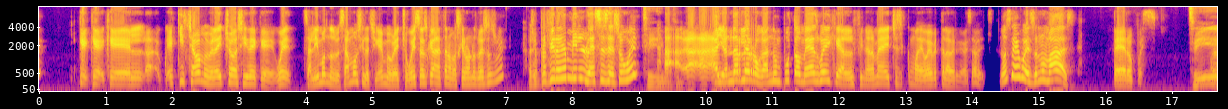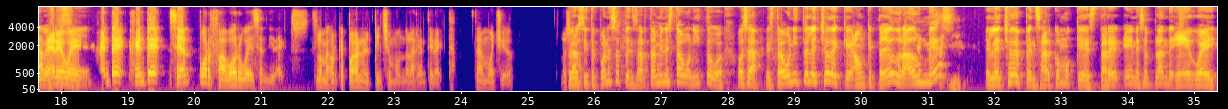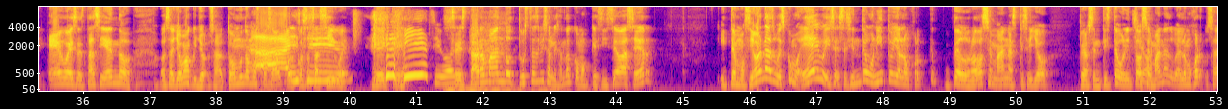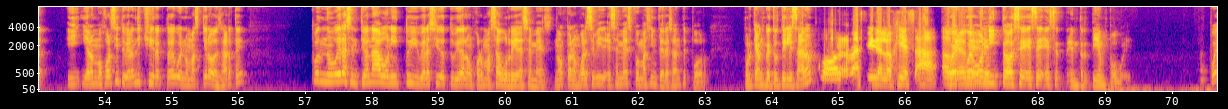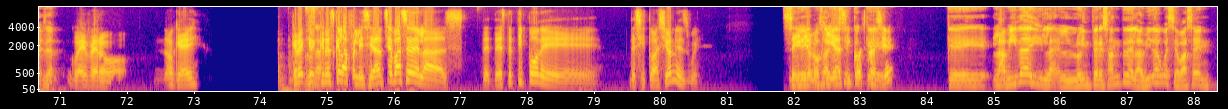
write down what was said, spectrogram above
que, que, que el uh, X chavo me hubiera dicho así de que, güey, salimos, nos besamos y la chingada me hubiera dicho, güey, ¿sabes qué? La neta nomás quiero unos besos, güey. O sea, prefiero mil veces eso, güey. Sí, a, a, yo andarle rogando un puto mes, güey, que al final me ha dicho así como de, güey, vete a la verga, ¿sabes? No sé, güey, son nomás. Pero pues, Sí. la verga, güey. Gente, gente, sean, por favor, güey, sean directos. Es lo mejor que puedan en el pinche mundo la gente directa. Está muy chido. Pero si te pones a pensar, también está bonito, güey. O sea, está bonito el hecho de que, aunque te haya durado un mes, el hecho de pensar como que estar en ese plan de, eh, güey, eh, güey, se está haciendo. O sea, yo, yo o sea, todo el mundo hemos pasado por cosas así, güey. De que se está armando, tú estás visualizando como que sí se va a hacer y te emocionas, güey. Es como, eh, güey, se, siente bonito y a lo mejor te duró dos semanas, qué sé yo. Pero sentiste bonito dos semanas, güey. A lo mejor, o sea, y, a lo mejor si te hubieran dicho directo, eh, güey, nomás quiero besarte. Pues no hubiera sentido nada bonito y hubiera sido tu vida a lo mejor más aburrida ese mes, ¿no? Pero a lo mejor ese, ese mes fue más interesante por. Porque aunque te utilizaron. Por las ideologías. Ah, fue, fue bonito ese, ese, ese entretiempo, güey. Puede ser. Güey, pero. Ok. ¿Crees que la felicidad se base de las. de, este tipo de. de situaciones, güey? Sí, de ideologías y cosas que, así. Que la vida y lo interesante de la vida, güey, se basa en.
